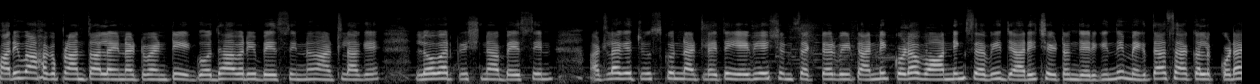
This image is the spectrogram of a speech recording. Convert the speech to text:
పరివాహక ప్రాంతాలైనటువంటి గోదావరి బేసిన్ అట్లాగే లోవర్ కృష్ణా బేసిన్ అట్లాగే చూసుకున్నట్లయితే ఏవియేషన్ సెక్టర్ వీటన్నికి కూడా వార్నింగ్స్ అవి జారీ చేయటం జరిగింది. మిగతా శాఖలకు కూడా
